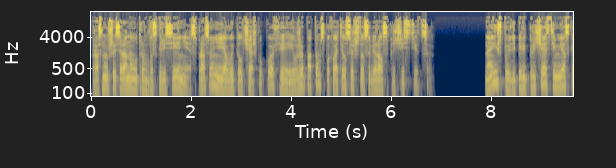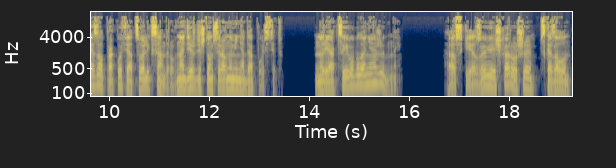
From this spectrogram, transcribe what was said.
проснувшись рано утром в воскресенье, с просонья я выпил чашку кофе и уже потом спохватился, что собирался причаститься. На исповеди перед причастием я сказал про кофе отцу Александру, в надежде, что он все равно меня допустит. Но реакция его была неожиданной. «Аскеза — вещь хорошая», — сказал он.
